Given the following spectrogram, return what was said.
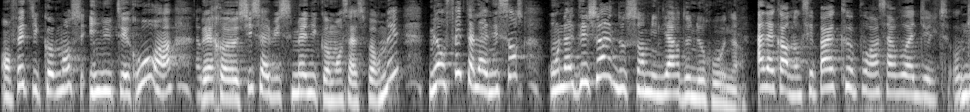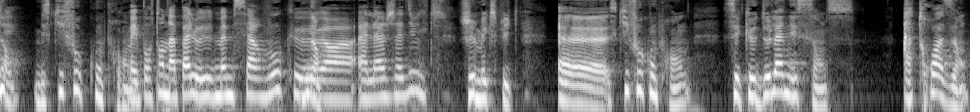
en fait, il commence in utero, hein, vers 6 euh, à 8 semaines, il commence à se former. Mais en fait, à la naissance, on a déjà nos 100 milliards de neurones. Ah d'accord, donc c'est pas que pour un cerveau adulte. Non, mais ce qu'il faut comprendre. Mais pourtant, on n'a pas le même cerveau qu'à à, l'âge adulte. Je m'explique. Euh, ce qu'il faut comprendre, c'est que de la naissance à 3 ans,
